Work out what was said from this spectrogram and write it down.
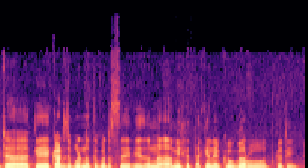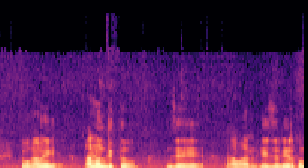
এটাকে কার্যে পরিণত করেছে এই জন্য আমি তাকে নিয়ে খুব গর্ববোধ করি এবং আমি আনন্দিত যে আমার এই এরকম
